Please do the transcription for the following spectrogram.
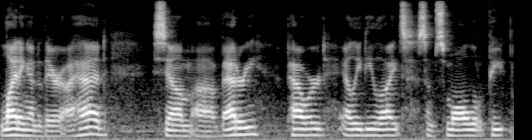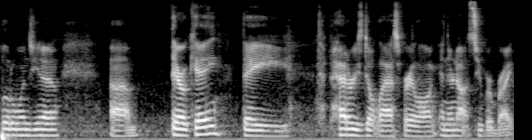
lighting under there. I had some uh, battery powered LED lights, some small little little ones, you know. Um, they're okay. They the batteries don't last very long and they're not super bright.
